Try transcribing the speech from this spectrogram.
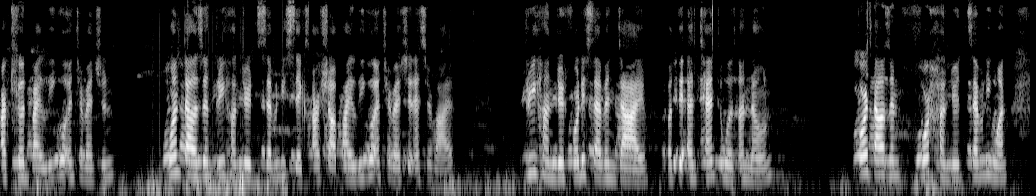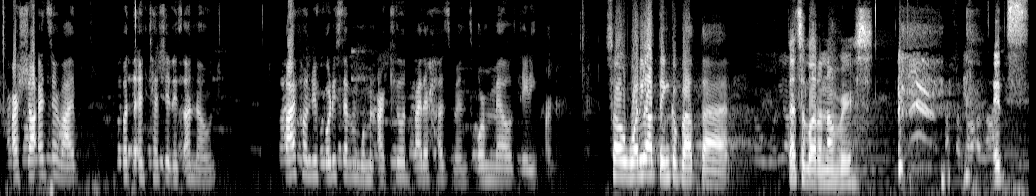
are killed by legal intervention, 1,376 are shot by legal intervention and survive, 347 die, but the intent was unknown, 4,471 are shot and survive, but the intention is unknown, 547 women are killed by their husbands or male dating partner. So, what do y'all think about that? That's a lot of numbers. it's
